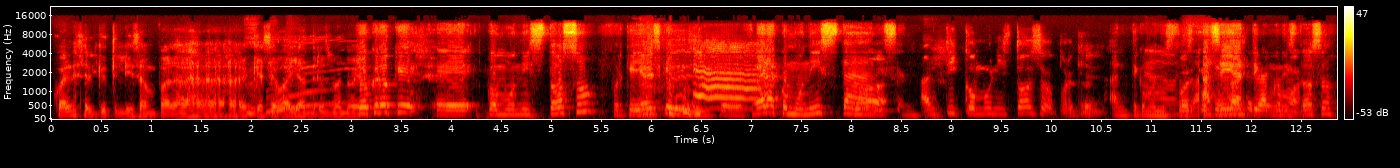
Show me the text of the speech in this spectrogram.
¿Cuál es el que utilizan para que se vaya Andrés Manuel? Yo creo que eh, comunistoso, porque ya ves que el que fuera comunista, No, dicen. Anticomunistoso, porque Anticomunistoso. Porque Ah, sí, sería como- anticomunistoso.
